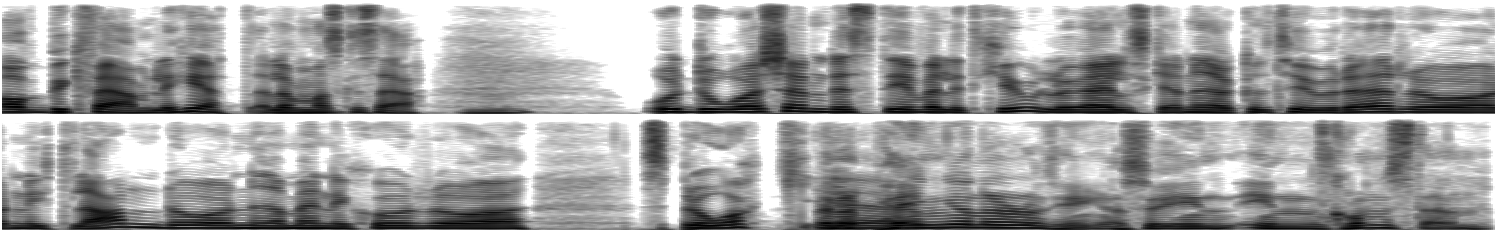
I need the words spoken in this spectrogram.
av bekvämlighet eller vad man ska säga. Och då kändes det väldigt kul och jag älskar nya kulturer och nytt land och nya människor och språk. Spelar Eh, pengarna någonting? Alltså in, inkomsten?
